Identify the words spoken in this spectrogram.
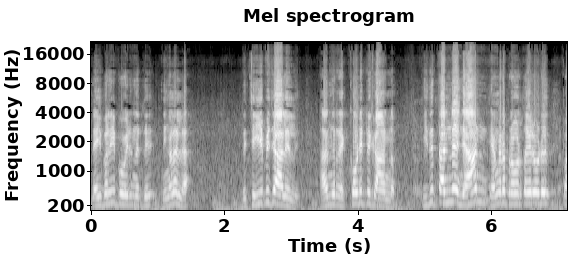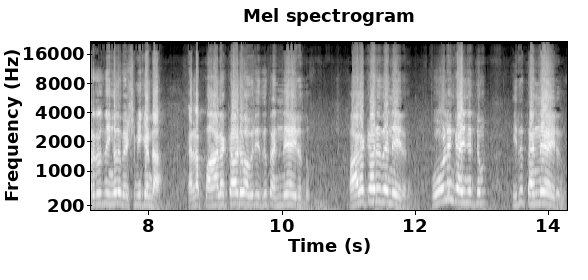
ലൈബ്രറി പോയിരുന്നിട്ട് നിങ്ങളല്ല ഇത് ചെയ്യിപ്പിച്ച ആളിൽ അതൊന്ന് റെക്കോർഡിട്ട് കാണണം. ഇത് തന്നെ ഞാൻ ഞങ്ങളുടെ പ്രവർത്തകരോട് പറഞ്ഞത് നിങ്ങൾ വിഷമിക്കണ്ട. കാരണം പാലക്കാടും അവർ ഇത് തന്നെയായിരുന്നു. പാലക്കാട് തന്നെയായിരുന്നു. പോളിംഗ് കഴിഞ്ഞിട്ടും ഇത് തന്നെയായിരുന്നു.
